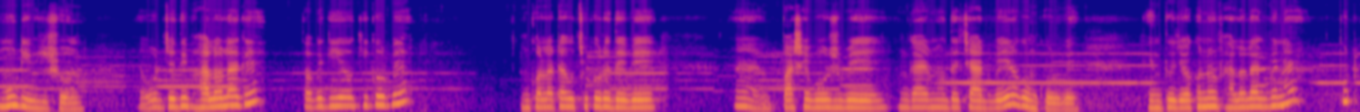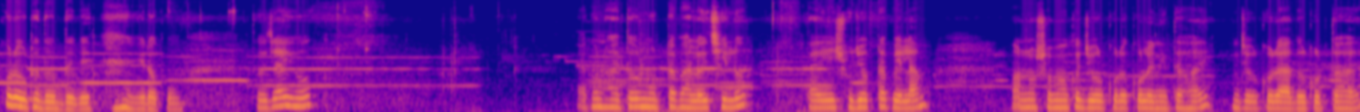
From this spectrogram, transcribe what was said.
মুডি ভীষণ। ওর যদি ভালো লাগে, তবে গিয়ে ও কী করবে? গলাটা উঁচু করে দেবে হ্যাঁ পাশে বসবে, গায়ের মধ্যে চাটবে, এরকম করবে। কিন্তু যখন ওর ভালো লাগবে না, পুট করে উঠে দৌড় দেবে, এরকম। তো যাই হোক, এখন হয়তো ওর মুডটা ভালোই ছিল, তাই এই সুযোগটা পেলাম। অন্য সময় ওকে জোর করে কোলে নিতে হয়, জোর করে আদর করতে হয়।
